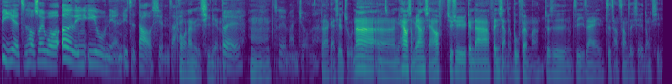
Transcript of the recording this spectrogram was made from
毕业之后，所以我二零一五年一直到现在。哦，那你七年了。对，嗯，这也蛮久了。对啊，感谢主。那呃，你还有什么样想要继续跟大家分享的部分吗？就是你自己在职场上这些东西。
